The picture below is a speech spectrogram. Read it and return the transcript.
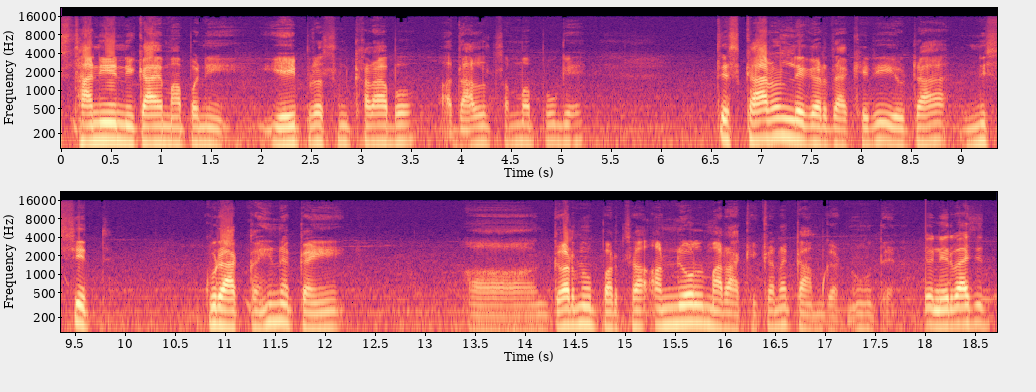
स्थानीय निकायमा पनि यही प्रश्न खडा भयो अदालतसम्म पुगे। त्यस कारणले गर्दाखेरि एउटा निश्चित कुरा कहीँ न कहीँ गर्नुपर्छ अन्यलमा राखिकन काम गर्नु हुँदैन। यो निर्वाचित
